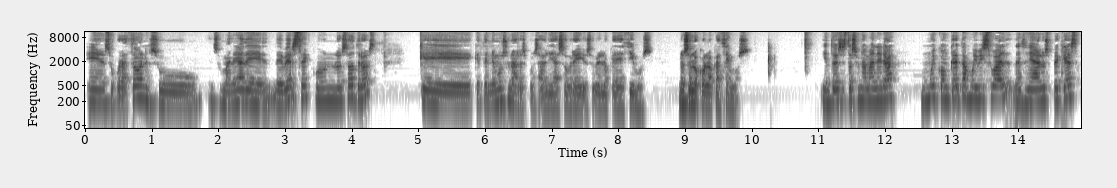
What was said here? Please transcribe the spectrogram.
en su corazón, en su, manera de, verse con los otros, que, tenemos una responsabilidad sobre ellos, sobre lo que decimos, no solo con lo que hacemos. Y entonces esto es una manera muy concreta, muy visual de enseñar a los peques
